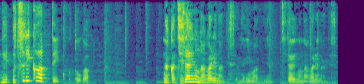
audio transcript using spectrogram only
ね移り変わっていくことがなんか時代の流れなんですよね。今のね。時代の流れなんですよ。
